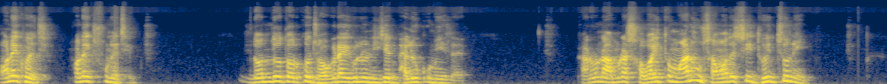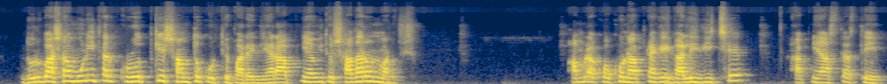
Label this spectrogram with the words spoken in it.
অনেক হয়েছে, অনেক শুনেছেন। দ্বন্দ্ব, তর্ক, ঝগড়া, এগুলো নিজের ভ্যালু কমিয়ে দেয়। কারণ আমরা সবাই তো মানুষ, আমাদের সেই ধৈর্য নেই। দুর্বাসা তার ক্রোধকে শান্ত করতে পারেননি। আর আপনি, আমি তো সাধারণ মানুষ। আমরা কখন আপনাকে গালি দিচ্ছে, আপনি আস্তে আস্তে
